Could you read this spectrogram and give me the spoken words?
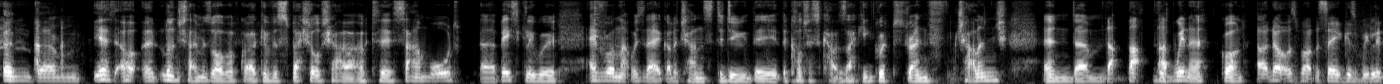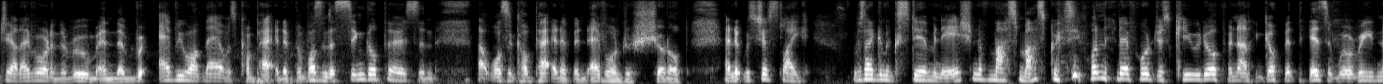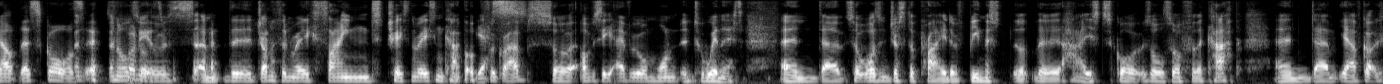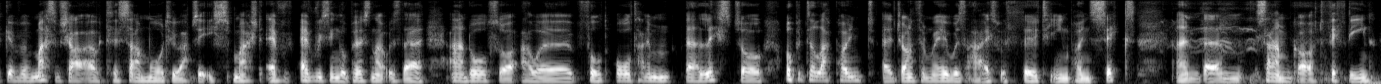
and um, yes, oh, at lunchtime as well, we've got to give a special shout out to Sam Ward. Uh, basically, we everyone that was there got a chance to do the the Colchester Kawasaki Grip Strength Challenge, and um, that that, the that winner. Go on. I know what I was about to say because we literally had everyone in the room and the everyone there was competitive. There wasn't a single person that wasn't competitive, and everyone just shut up. And it was just like it was like an extermination of mass mass, Chrissy. One and everyone just queued up and had to go with this, and we were reading out their scores. And, and also there was um, the Jonathan Rea signed Chasing the Racing cap up for grabs. So obviously everyone wanted to win it, and uh, so it wasn't just the pride of being the, the highest score; it was also for the cap. And um, yeah, I've got to give a massive shout out to Sam Ward who absolutely smashed every every single person that was there, and also our full all time uh, list. So up until that point, uh, Jonathan Rea was the highest with thirteen point six, and um, Sam got fifteen.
